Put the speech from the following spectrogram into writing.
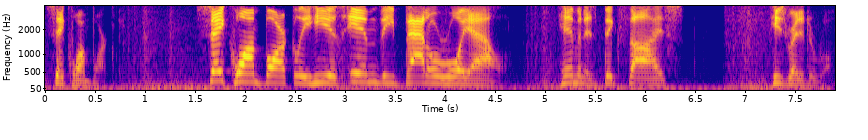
Saquon Barkley. Saquon Barkley, he is in the battle royale. Him and his big thighs, he's ready to roll.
